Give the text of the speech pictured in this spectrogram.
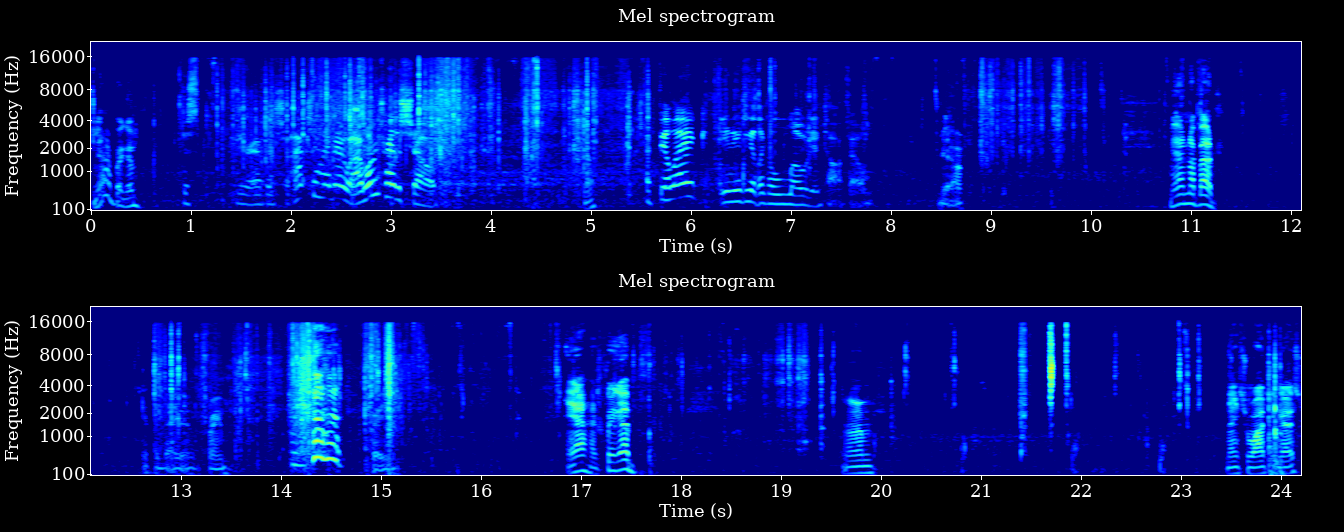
Yeah, pretty good. Just your average. Actually, maybe I will. I want to try the shell. Yeah. I feel like you need to get like a loaded taco. Yeah. Yeah, not bad. Get the bag out of the frame. Crazy. Yeah, that's pretty good. Um. Thanks for watching, guys.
